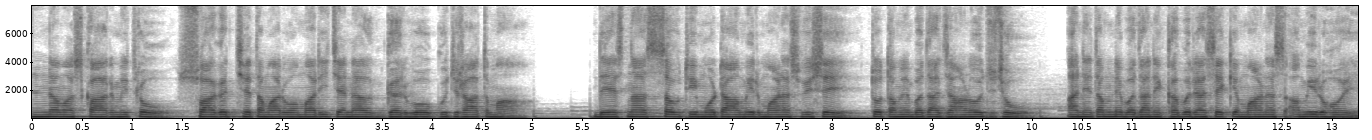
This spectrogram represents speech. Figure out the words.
નમસ્કાર મિત્રો, સ્વાગત છે તમારું અમારી ચેનલ ગર્વો ગુજરાતમાં. દેશના સૌથી મોટા અમીર માણસ વિશે તો તમે બધા જાણો જ છો. અને તમને બધાને ખબર હશે કે માણસ અમીર હોય,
